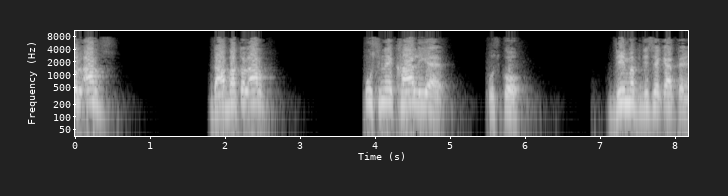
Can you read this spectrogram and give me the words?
الارض دابت الارض اس نے کھا لیا ہے، اس کو دیمک جسے کہتے ہیں،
